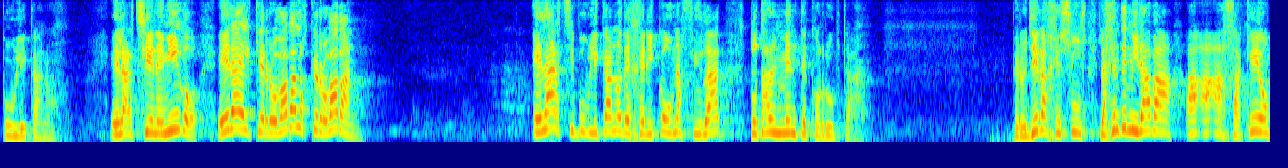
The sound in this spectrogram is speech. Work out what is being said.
publicano el archienemigo, era el que robaba a los que robaban. El archipublicano de Jericó, una ciudad totalmente corrupta. Pero llega Jesús, la gente miraba a, Zaqueo,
